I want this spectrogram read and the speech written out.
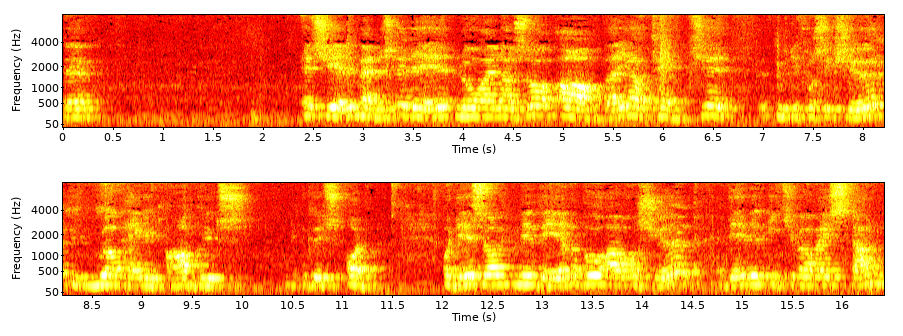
Eh, et sjelig menneske det er når en altså arbeider og tenker ut ifra seg sjøl, uavhengig av Guds, Guds, ånd. Og det som vi bærer på av oss sjøl, det vil ikke være i stand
